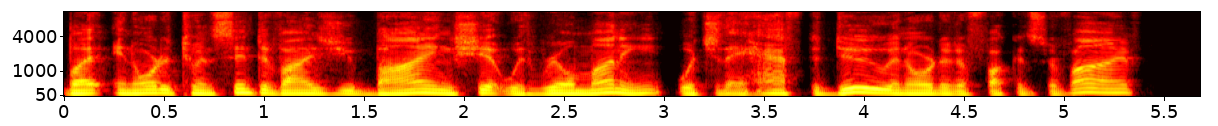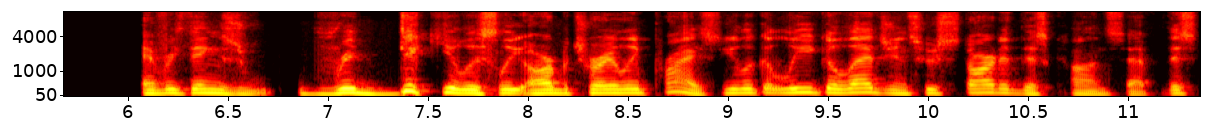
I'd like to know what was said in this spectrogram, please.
But in order to incentivize you buying shit with real money, which they have to do in order to fucking survive, everything's ridiculously arbitrarily priced. You look at League of Legends, who started this concept, this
